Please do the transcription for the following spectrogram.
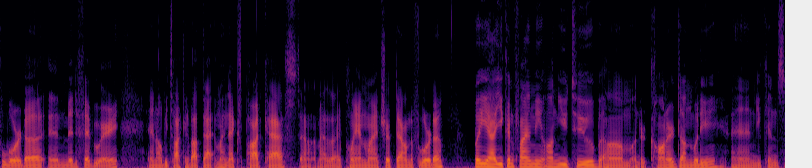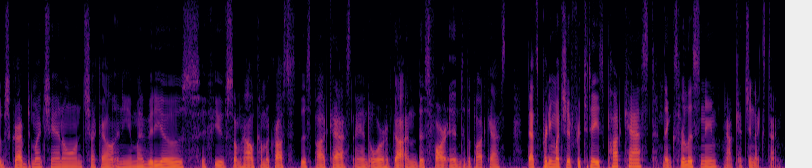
Florida in mid February. And I'll be talking about that in my next podcast um, as I plan my trip down to Florida. But yeah, you can find me on YouTube um, under Connor Dunwoody, and you can subscribe to my channel and check out any of my videos if you've somehow come across this podcast and or have gotten this far into the podcast. That's pretty much it for today's podcast. Thanks for listening. I'll catch you next time.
